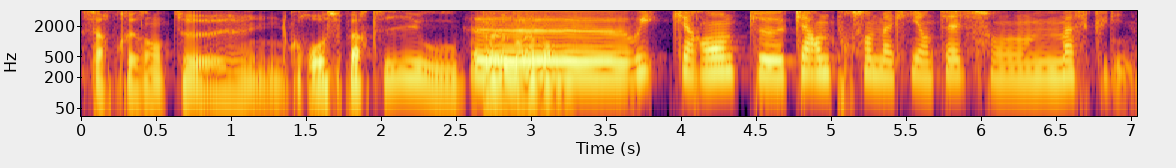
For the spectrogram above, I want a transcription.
Ça représente euh, une grosse partie ou pas Euh, oui, 40, euh, 40% de ma clientèle sont masculines.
